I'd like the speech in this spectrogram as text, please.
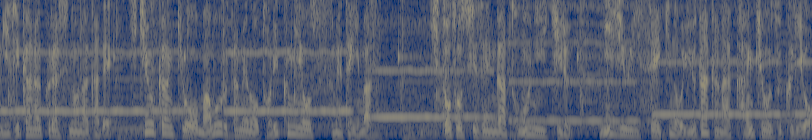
身近な暮らしの中で地球環境を守るための取り組みを進めています。人と自然が共に生きる21世紀の豊かな環境づくりを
